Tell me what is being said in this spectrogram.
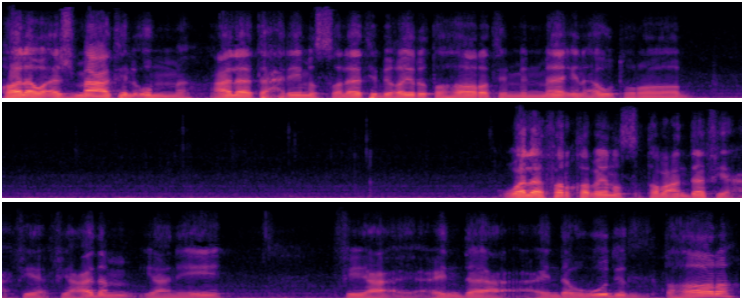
قال وأجمعت الأمة على تحريم الصلاة بغير طهارة من ماء أو تراب. ولا فرق بين طبعا ده في في في عدم يعني إيه؟ في عند عند وجود الطهارة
